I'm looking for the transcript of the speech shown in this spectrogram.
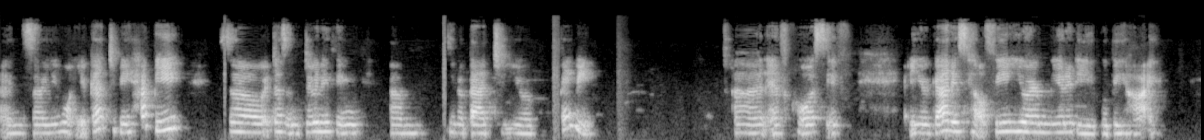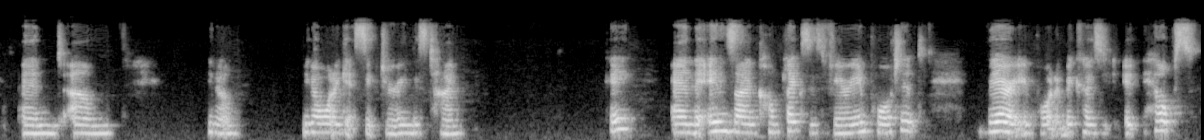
And so you want your gut to be happy so it doesn't do anything um, you know bad to your baby. And of course, if your gut is healthy, your immunity will be high. And, um, you know, you don't want to get sick during this time. Okay, and the enzyme complex is very important, very important because it helps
